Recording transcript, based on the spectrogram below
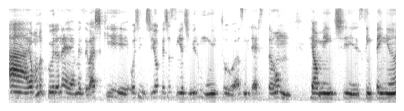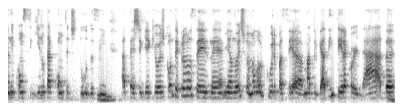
Ah, é uma loucura, né? Mas eu acho que hoje em dia eu vejo assim, admiro muito. As mulheres estão realmente se empenhando e conseguindo dar conta de tudo, assim. Até cheguei aqui hoje, contei para vocês, né? Minha noite foi uma loucura, passei a madrugada inteira acordada.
